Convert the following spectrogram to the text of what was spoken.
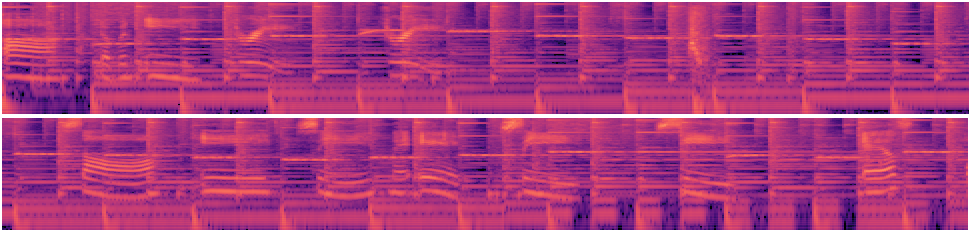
R W E 3 3สอ E สีแม่เอก4 4 F O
